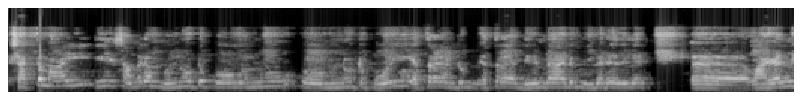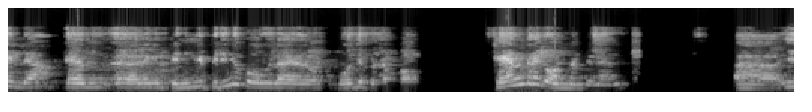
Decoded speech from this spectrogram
ശക്തമായി ഈ സമരം മുന്നോട്ട് പോകുന്നു മുന്നോട്ട് പോയി. എത്ര കണ്ടും എത്ര നീണ്ടാലും ഇവരതിൽ വഴങ്ങില്ല അല്ലെങ്കിൽ പിരിഞ്ഞു പിരിഞ്ഞു പോകില്ല എന്ന് ബോധ്യപ്പെട്ടപ്പോൾ ബോധ്യപ്പെട്ടപ്പോ കേന്ദ്ര ഗവൺമെന്റിന് ഈ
